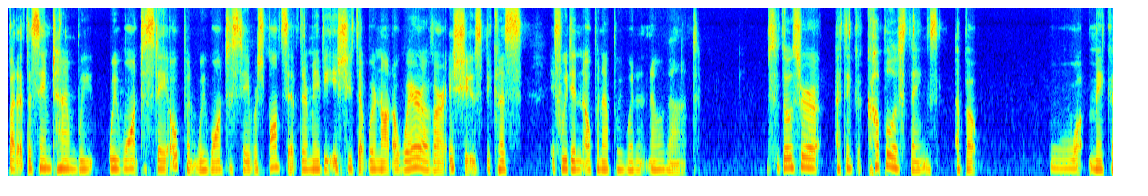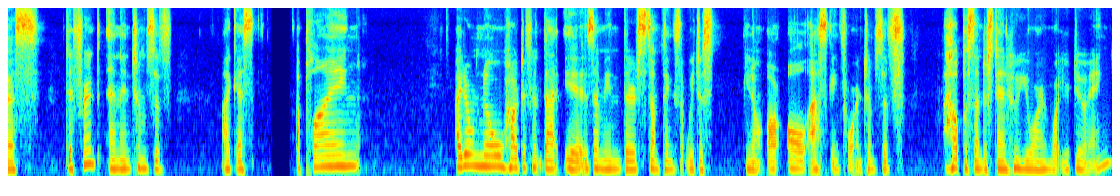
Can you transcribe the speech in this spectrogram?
But at the same time, we, we want to stay open. We want to stay responsive. There may be issues that we're not aware of our issues because if we didn't open up, we wouldn't know that. So those are, I think, a couple of things about what make us different. And in terms of, I guess, applying I don't know how different that is. I mean, there's some things that we just, you know, are all asking for in terms of help us understand who you are and what you're doing.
